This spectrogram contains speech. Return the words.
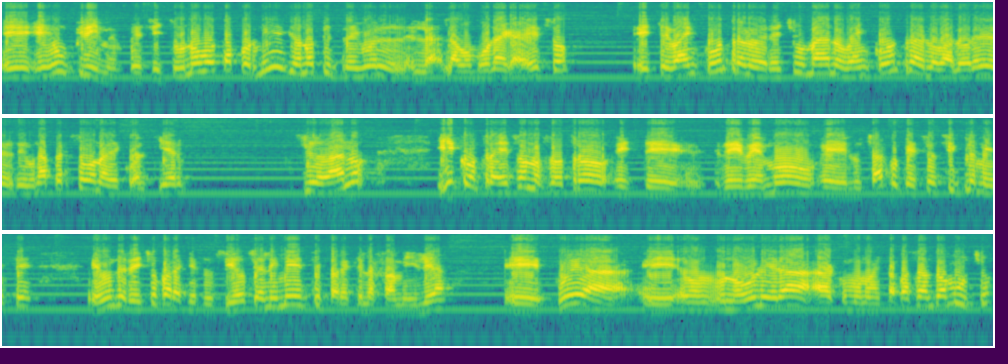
eh, es un crimen. Pues si tú no votas por mí, yo no te entrego la, la bombonera. Eso este, va en contra de los derechos humanos, va en contra de los valores de una persona, de cualquier ciudadano, y contra eso nosotros este, debemos eh, luchar, porque eso simplemente es un derecho para que sus hijos se alimenten, para que la familia eh, pueda eh, o, no volver a, como nos está pasando a muchos,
